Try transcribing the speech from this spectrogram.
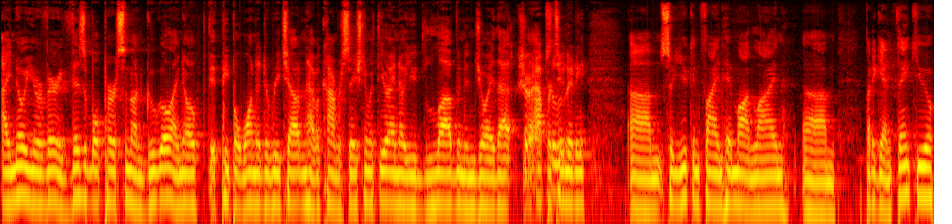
I know you're a very visible person on Google. I know if people wanted to reach out and have a conversation with you, I know you'd love and enjoy that sure, opportunity. Um, so you can find him online. Um, but again, thank you.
